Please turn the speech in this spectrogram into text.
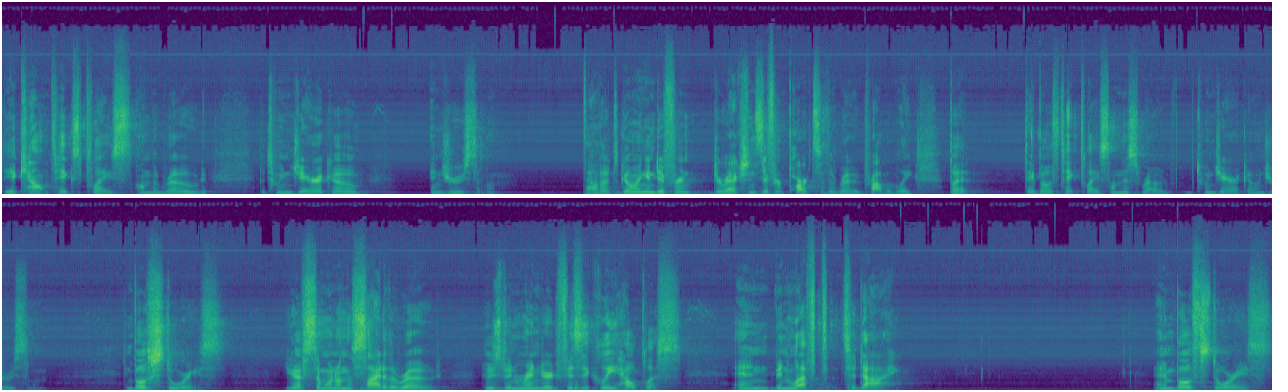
the account takes place on the road between Jericho and Jerusalem. Now, that's going in different directions, different parts of the road, probably, but they both take place on this road between Jericho and Jerusalem. In both stories, you have someone on the side of the road who's been rendered physically helpless and been left to die. And in both stories,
